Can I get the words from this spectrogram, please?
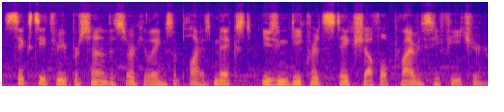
63% of the circulating supply is mixed, using Decred's Stake Shuffle privacy feature.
